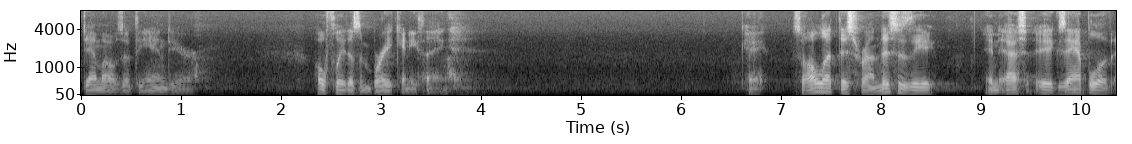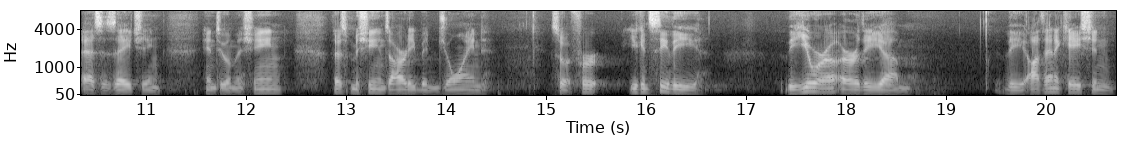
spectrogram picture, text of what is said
demos at the end here. Hopefully it doesn't break anything. Okay, so I'll let this run. This is the an example of SSHing into a machine. This machine's already been joined. So for you can see the the URL or the um, the authentication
